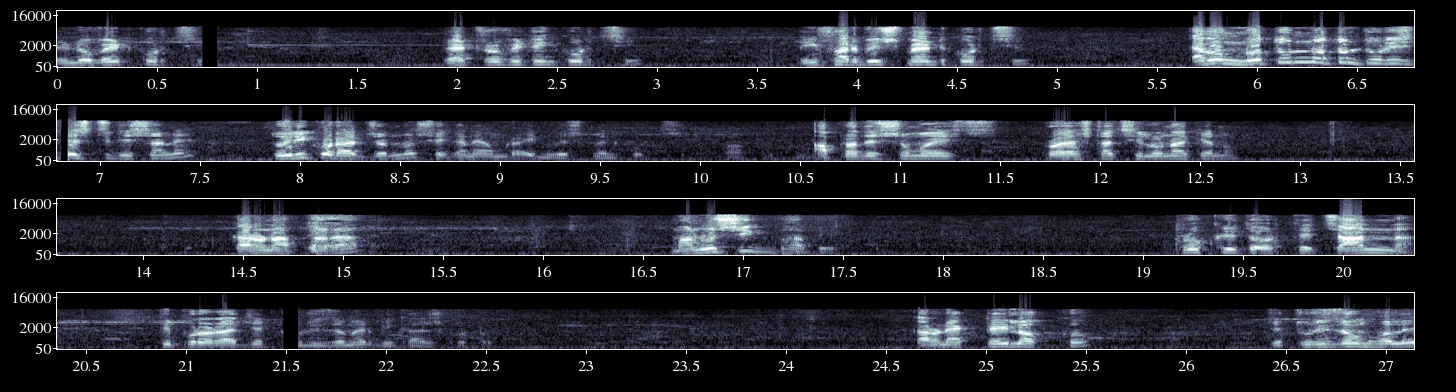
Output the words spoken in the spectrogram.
রিনোভেট করছি। রেট্রোফিটিং করছি রিফারবিশমেন্ট করছি, এবং নতুন নতুন টুরিস্ট ডেস্টিনেশনে তৈরি করার জন্য সেখানে আমরা ইনভেস্টমেন্ট করছি। আপনাদের সময় প্রয়াসটা ছিল না কেন? কারণ আপনারা মানসিকভাবে প্রকৃত অর্থে চান না ত্রিপুরা রাজ্যে ট্যুরিজমের বিকাশ ঘটুক। কারণ একটাই লক্ষ্য, যে ট্যুরিজম হলে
